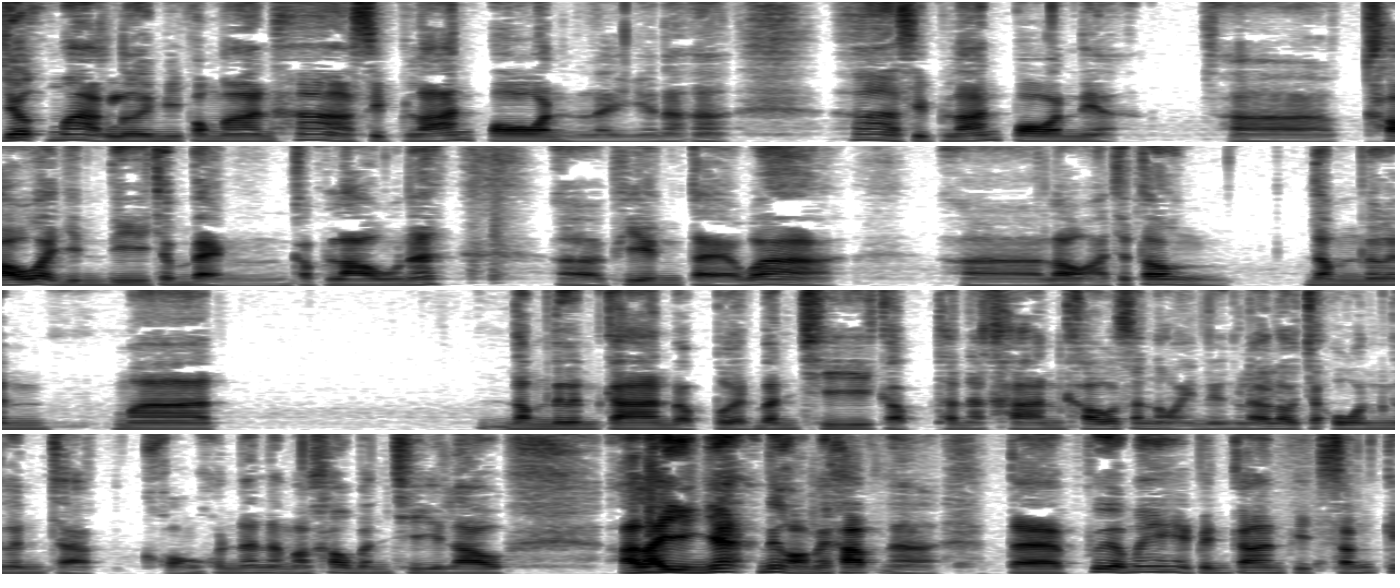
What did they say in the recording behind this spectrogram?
เยอะมากเลยมีประมาณ 50 ล้านปอนด์อะไรอย่างเงี้ยนะอะห้าสิบล้านปอนด์เนี่ยเขาอะยินดีจะแบ่งกับเรานะเพียงแต่ว่าเราอาจจะต้องดำเนินมา ดำเนินการแบบเปิดบัญชีกับธนาคารเขาสัหน่อยหนึ่งแล้วเราจะโอนเงินจากของคนนั้นมาเข้าบัญชีเรา อะไรอย่างเงี้ยนึกออกไหมครับอ่าแต่เพื่อไม่ให้เป็นการผิดสังเก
